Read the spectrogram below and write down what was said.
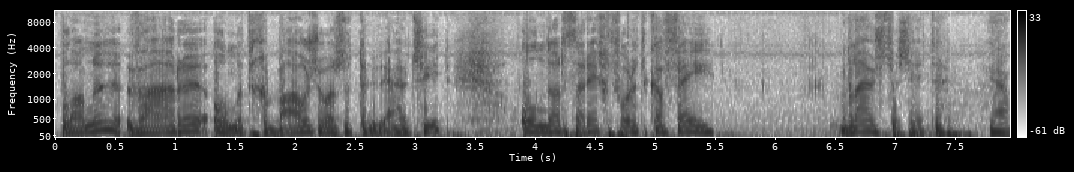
plannen waren om het gebouw zoals het er nu uitziet... om dat terecht voor het café Bluis te zetten. Ja.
